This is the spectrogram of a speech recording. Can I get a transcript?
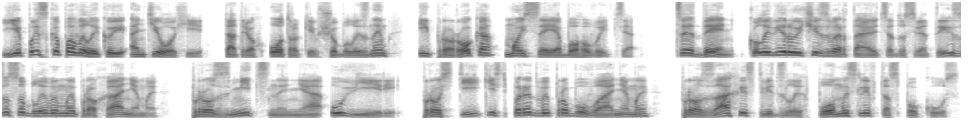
єпископа Великої Антіохії та трьох отроків, що були з ним, і пророка Мойсея Боговиця. Це день, коли віруючі звертаються до святих з особливими проханнями про зміцнення у вірі, про стійкість перед випробуваннями, про захист від злих помислів та спокус.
